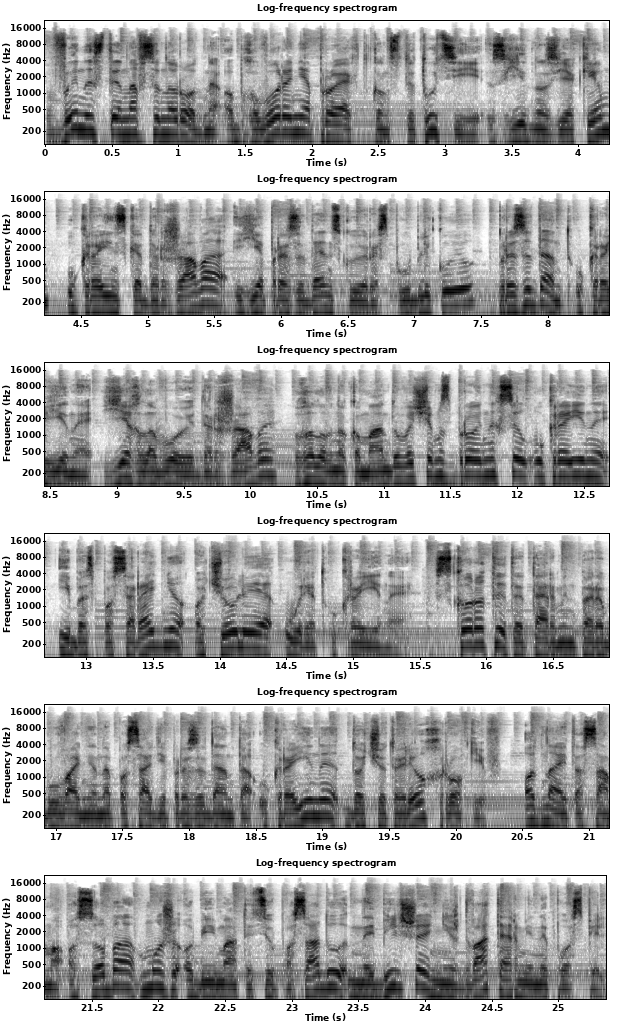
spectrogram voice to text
Винести на всенародне обговорення проект конституції, згідно з яким Українська держава є президентською республікою, президент України є главою держави, головнокомандувачем збройних сил України і безпосередньо очолює уряд України, скоротити термін перебування на посаді президента України до 4 років. Одна й та сама особа може обіймати цю посаду не більше ніж два терміни поспіль.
